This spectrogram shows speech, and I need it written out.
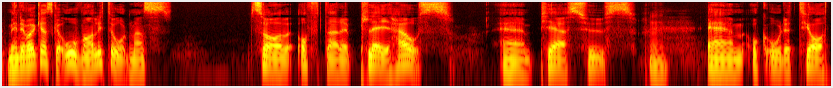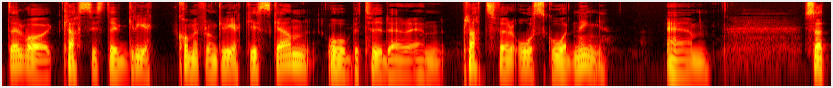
men det var ett ganska ovanligt ord. Man sa oftare playhouse, um, pjäshus. Mm. Um, och ordet teater var klassiskt, det grek, kommer från grekiskan och betyder en plats för åskådning. så att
